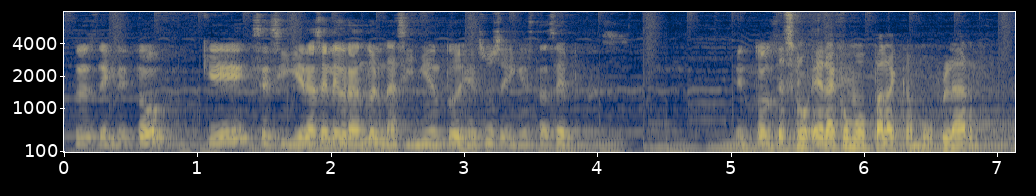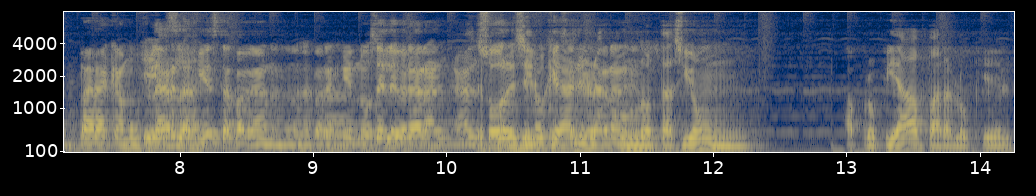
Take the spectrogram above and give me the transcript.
entonces decretó que se siguiera celebrando el nacimiento de Jesús en estas épocas. Entonces, era como para camuflar. Para camuflar la fiesta pagana, para que no celebraran al sol. Puede decir que darle una connotación apropiada para lo que él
